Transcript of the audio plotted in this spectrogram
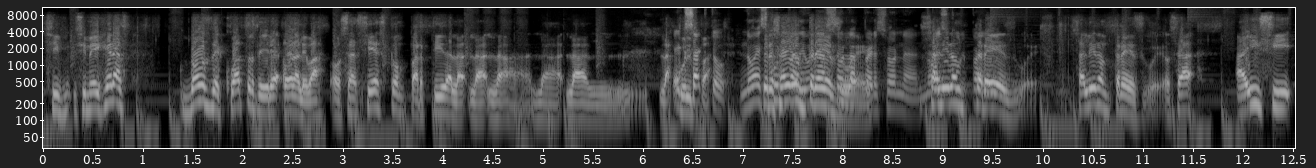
Si, si me dijeras, dos de cuatro te diría, órale, va. O sea, sí es compartida la, la, la, la, la culpa. Exacto, no es Pero culpa salieron de una tres, sola persona. No salieron tres, güey. Salieron tres, güey. O sea, ahí sí.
